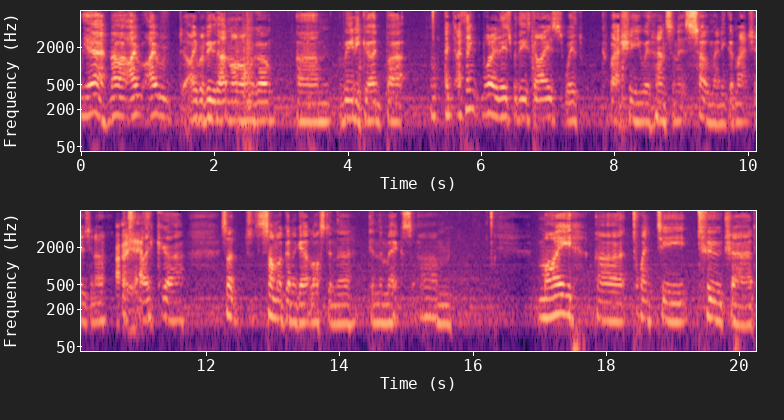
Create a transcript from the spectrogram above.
Yeah, no, I, I, I reviewed that not long ago. Um, really good, but I, I think what it is with these guys, with Kobashi, with Hansen, it's so many good matches. You know, Oh, it's yeah. like uh, so some are going to get lost in the in the mix. Um, my uh, twenty-two, Chad,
